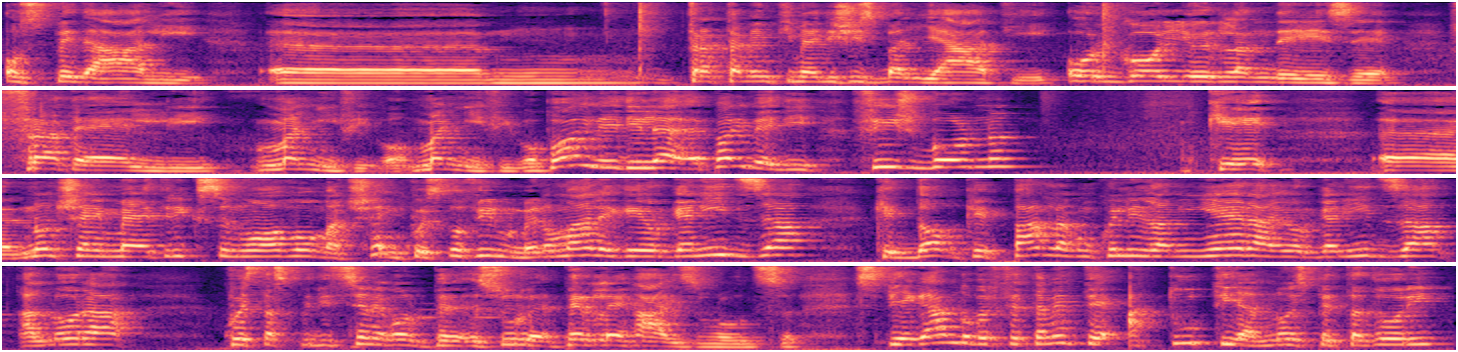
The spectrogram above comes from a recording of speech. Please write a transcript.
ospedali, ehm, trattamenti medici sbagliati, orgoglio irlandese, fratelli, magnifico, magnifico. Poi vedi, poi vedi Fishburne che eh, non c'è in Matrix nuovo, ma c'è in questo film, meno male che organizza, che, do, che parla con quelli della miniera e organizza allora questa spedizione per, sul, per le Ice Roads, spiegando perfettamente a tutti, a noi spettatori,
